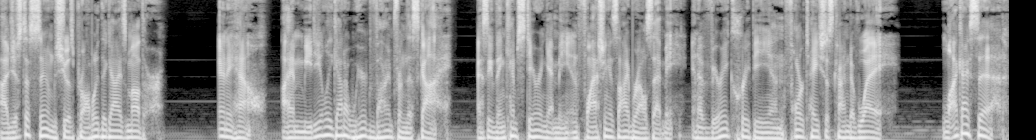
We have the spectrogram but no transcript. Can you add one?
I just assumed she was probably the guy's mother. Anyhow, I immediately got a weird vibe from this guy, as he then kept staring at me and flashing his eyebrows at me in a very creepy and flirtatious kind of way. Like I said,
